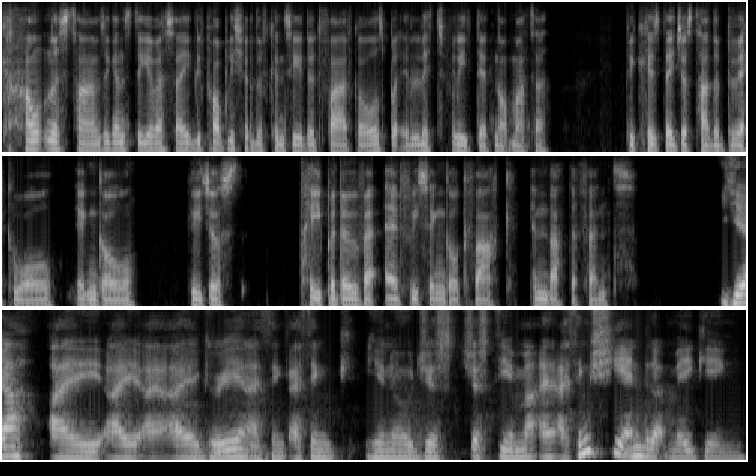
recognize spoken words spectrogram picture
countless times against the USA. They probably should have conceded five goals, but it literally did not matter because they just had a brick wall in goal who just papered over every single crack in that defense. Yeah, I, I I agree, and I think I think you know just just the amount. I think she ended up making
